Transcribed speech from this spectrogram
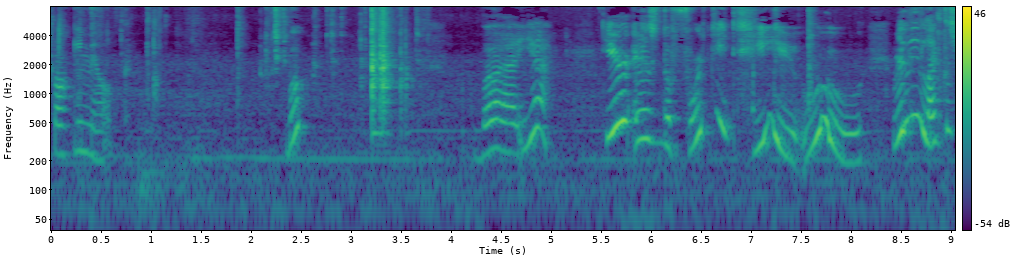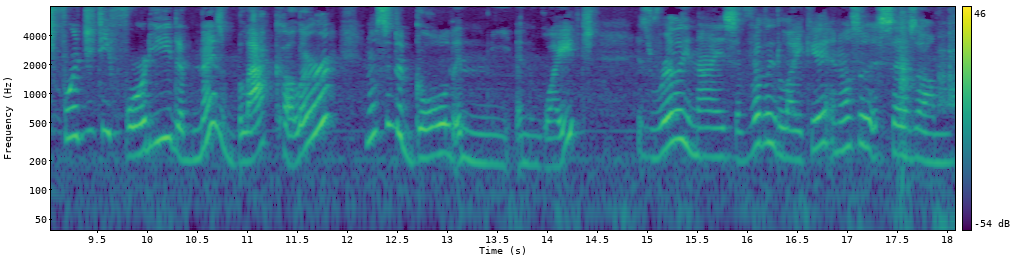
Chalky milk. Boop. But yeah. Here is the Ford GT. Ooh, really like this Ford GT40. The nice black color, and also the gold and and white is really nice. I really like it. And also it says um,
